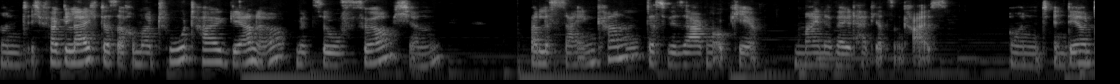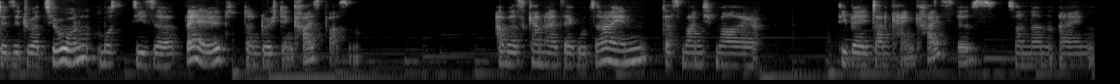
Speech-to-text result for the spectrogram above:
Und ich vergleiche das auch immer total gerne mit so Förmchen, weil es sein kann, dass wir sagen, okay, meine Welt hat jetzt einen Kreis. Und in der und der Situation muss diese Welt dann durch den Kreis passen. Aber es kann halt sehr gut sein, dass manchmal die Welt dann kein Kreis ist, sondern ein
